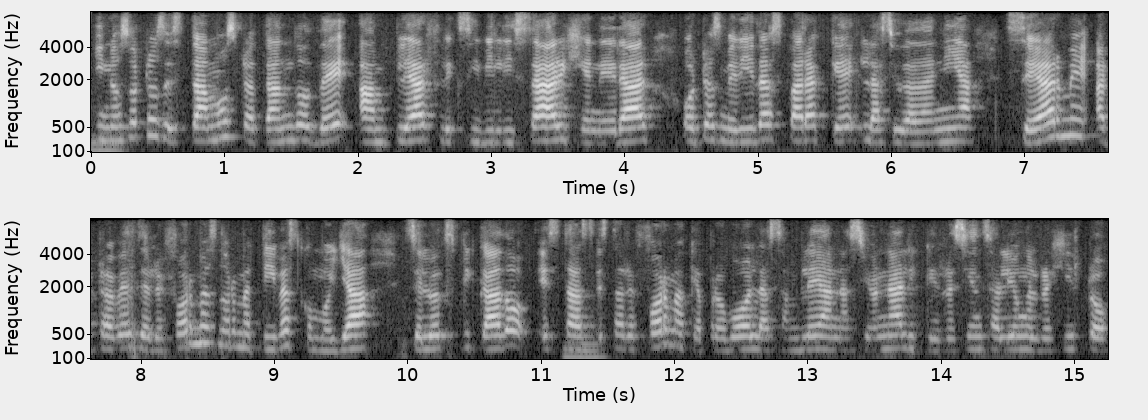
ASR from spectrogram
y Mm. nosotros estamos tratando de ampliar, flexibilizar y generar otras medidas para que la ciudadanía se arme a través de reformas normativas, como ya se lo he explicado, estas, Mm. esta reforma que aprobó la Asamblea Nacional y que recién salió en el registro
